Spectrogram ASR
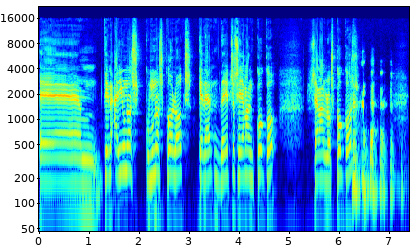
tiene, hay unos como unos Colox que de, hecho se llaman Coco, se llaman los Cocos,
